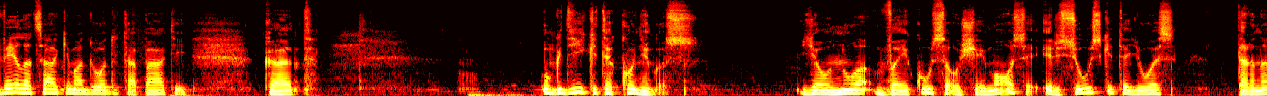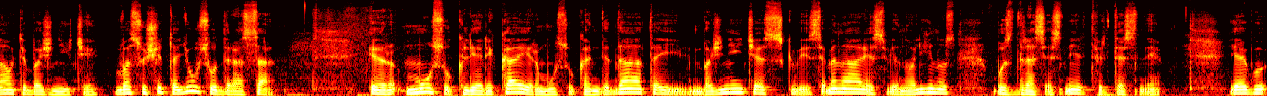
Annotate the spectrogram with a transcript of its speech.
Vėl atsakymą duodu tą patį, kad ugdykite kunigus jau nuo vaikų savo šeimose ir siūskite juos tarnauti bažnyčiai. Va su šita jūsų drąsa ir mūsų klierikai, ir mūsų kandidatai, bažnyčias, seminarės, vienuolynus bus drąsesni ir tvirtesni. Jeigu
